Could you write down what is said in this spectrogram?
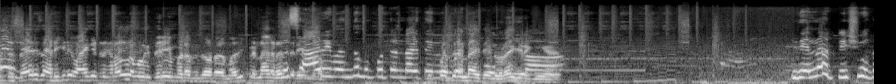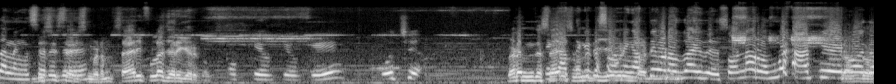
இந்த சாரீஸ் அடிக்கடி வாங்கிட்டு இருக்கனால நமக்கு தெரியும் மேடம் இதோட மதிப்பு என்னங்கிறது சாரி வந்து முப்பத்தி ரெண்டாயிரத்தி முப்பத்தி ரெண்டாயிரத்தி ஐநூறுவாய்க்கு இருக்குங்க. இது என்ன டிஷ்யூ தானேங்க சார் இது? சாரீஸ் மேடம் சாரி ஃபுல்லா ஜரிகை இருக்கும். ஓகே ஓகே ஓகே போச்சு. மேடம் இந்த சாரீஸ் ஈவினிங் அத்தையோட தான் இது. சொன்னா ரொம்ப ஹாப்பி ஆயிடுவாங்க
